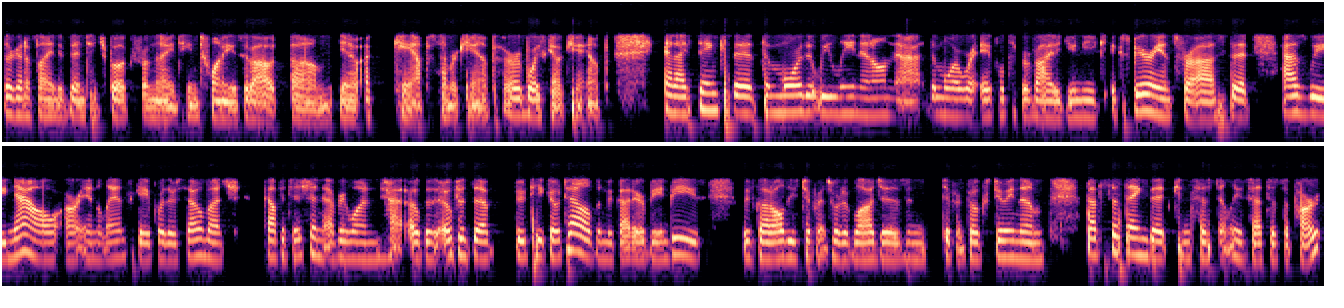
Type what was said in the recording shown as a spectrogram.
they're going to find a vintage book from the 1920s about, um, you know, a camp, summer camp, or a Boy Scout camp. And I think that the more that we lean in on that, the more we're able to provide a unique experience for us. That as we now are in a landscape where there's so much competition. Everyone ha- open, opens up boutique hotels, and we've got Airbnbs. We've got all these different sort of lodges and different folks doing them. That's the thing that consistently sets us apart.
